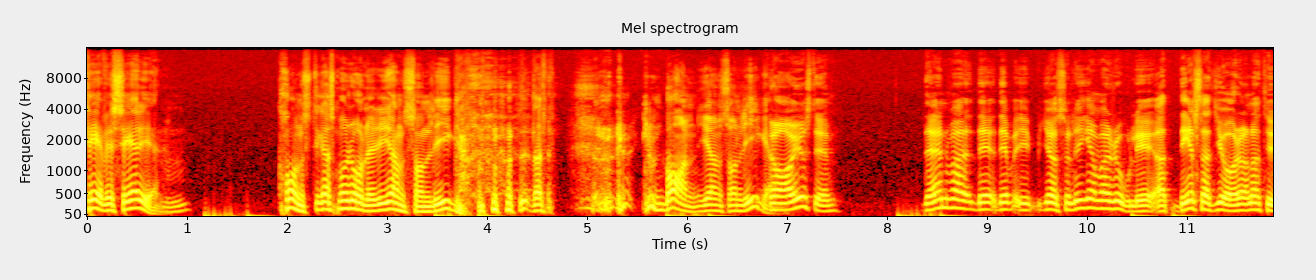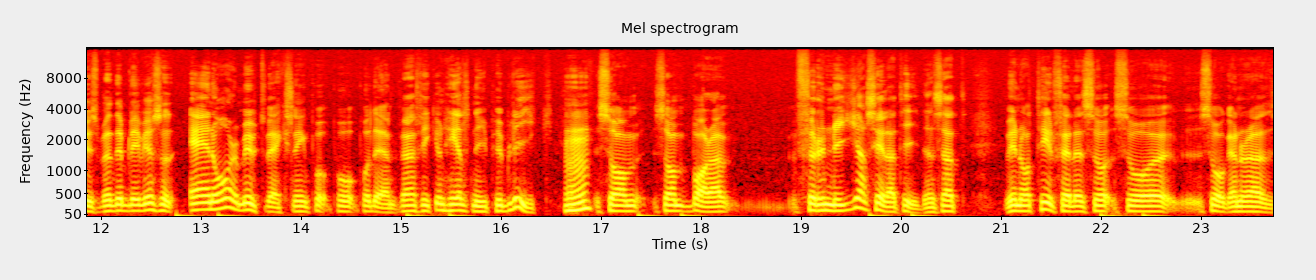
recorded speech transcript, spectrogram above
tv-serier, Mm. konstiga små roller i Jönssonligan. Barn-Jönssonligan. Ja, just det. Den var, det, det, Jönssonligan var rolig, att, dels att göra naturligtvis, men det blev ju en sån enorm utväxling på, på, på den. För jag fick en helt ny publik som, som bara förnyas hela tiden. Så att vid något tillfälle så, så såg jag några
